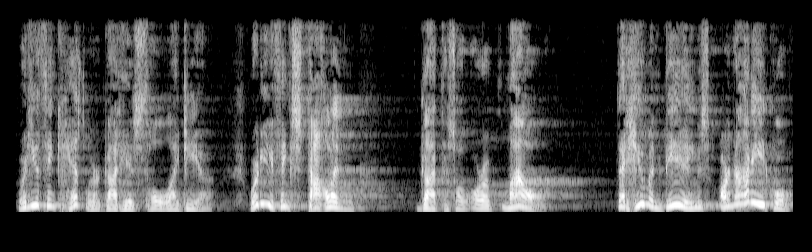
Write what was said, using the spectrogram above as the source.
Where do you think Hitler got his whole idea? Where do you think Stalin got this whole, or Mao? That human beings are not equal.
